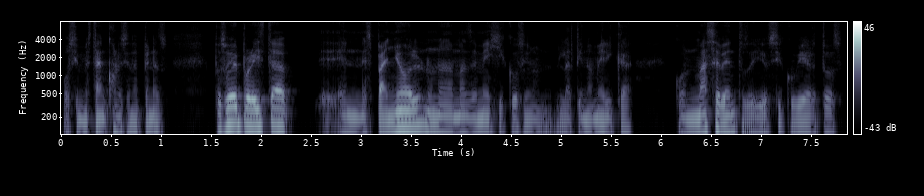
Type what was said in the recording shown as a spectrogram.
o si me están conociendo apenas, pues soy el periodista en español, no nada más de México, sino en Latinoamérica, con más eventos de UFC cubiertos,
